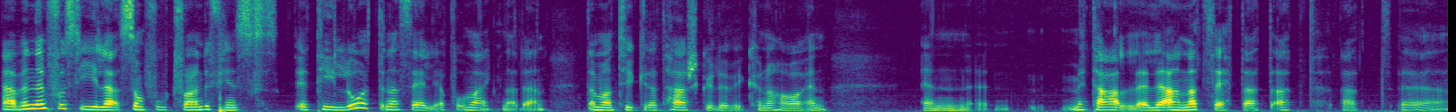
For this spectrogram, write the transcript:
Även den fossila som fortfarande finns är tillåten att sälja på marknaden. Där man tycker att här skulle vi kunna ha en, en metall eller annat sätt att, att, att eh,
